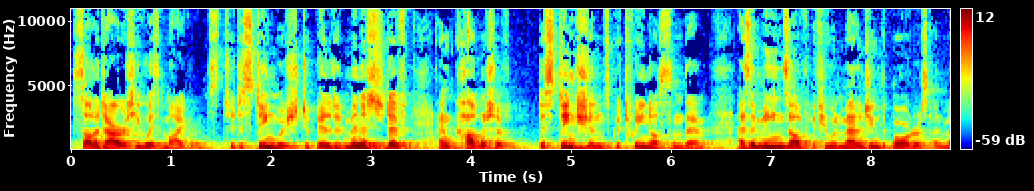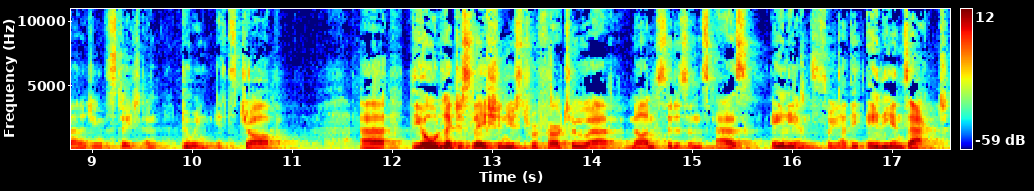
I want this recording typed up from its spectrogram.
solidarity with migrants, to distinguish, to build administrative and cognitive distinctions between us and them as a means of, if you will, managing the borders and managing the state and doing its job. Uh, the old legislation used to refer to uh, non citizens as aliens. So you had the Aliens Act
